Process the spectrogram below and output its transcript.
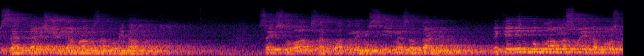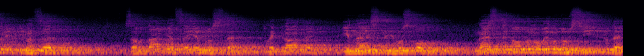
все те, що я вам заповідав. В цих словах закладене місійне завдання, яке він поклав на своїх апостолів і на церкву. Завдання це є просте плекати і нести Його Слово, нести добру новину до всіх людей.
